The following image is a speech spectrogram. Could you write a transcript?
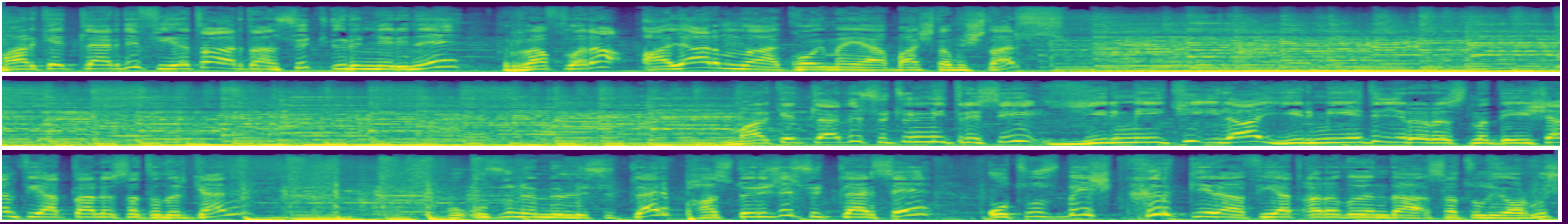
Marketlerde fiyatı artan süt ürünlerini raflara alarmla koymaya başlamışlar. Marketlerde sütün litresi 22 ila 27 lira arasında değişen fiyatlarla satılırken bu uzun ömürlü sütler pastörize sütlerse 35-40 lira fiyat aralığında satılıyormuş.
